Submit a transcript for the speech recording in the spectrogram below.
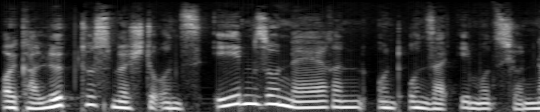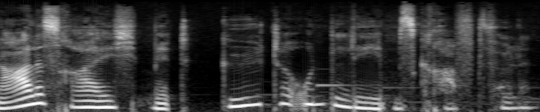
Eukalyptus möchte uns ebenso nähren und unser emotionales Reich mit Güte und Lebenskraft füllen.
